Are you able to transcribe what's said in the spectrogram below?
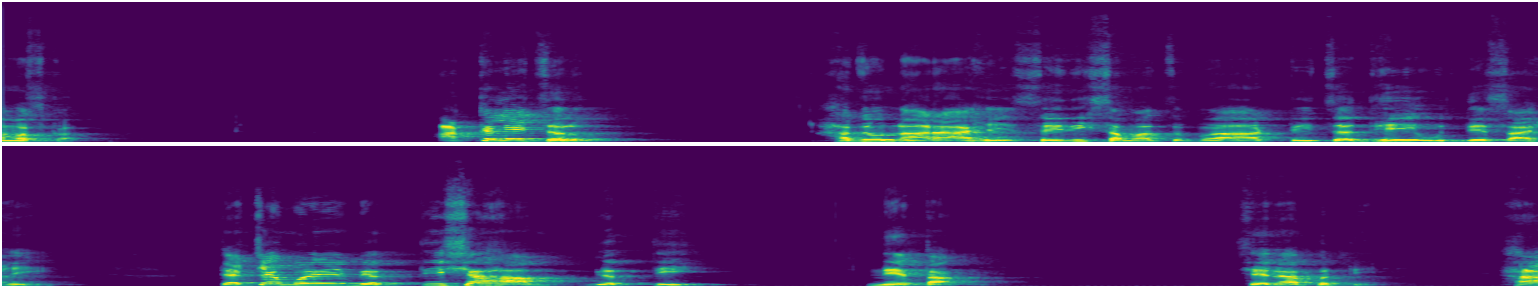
नमस्कार. अकले चलो. हा जो नारा आहे सैनिक समाज पार्टीचं ध्येय उद्देश आहे त्याच्यामुळे व्यक्तिशः व्यक्ती नेता सेनापती हा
